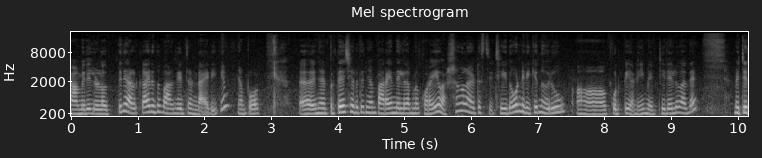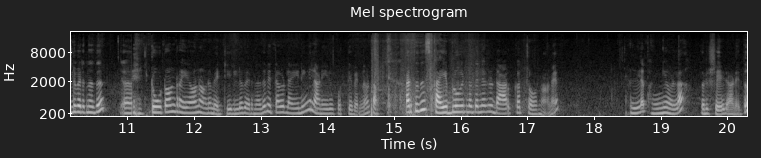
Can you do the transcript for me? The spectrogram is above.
ഫാമിലിയിലുള്ള ഒത്തിരി ആൾക്കാർ ഇത് വാങ്ങിയിട്ടുണ്ടായിരിക്കും. അപ്പോൾ ഞാൻ പ്രത്യേകിച്ച് എടുത്ത് ഞാൻ പറയുന്നില്ല. നമ്മൾ കുറേ വർഷങ്ങളായിട്ട് ചെയ്തുകൊണ്ടിരിക്കുന്ന ഒരു കുർത്തിയാണ് ഈ മെറ്റീരിയലും അതെ. മെറ്റീരിയൽ വരുന്നത് ടൂ ടോൺ റയോൺ ആണ് മെറ്റീരിയൽ വരുന്നത്. വിത്തൗട്ട് ലൈനിങ്ങിലാണ് ഈ ഒരു കുർത്തി വരുന്നത് കേട്ടോ. അടുത്തത് സ്കൈ ബ്ലൂവിന്റെ തന്നെ ഒരു ഡാർക്കർ ടോൺ ആണ്. നല്ല ഭംഗിയുള്ള ഒരു ഷെയ്ഡാണിത്.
